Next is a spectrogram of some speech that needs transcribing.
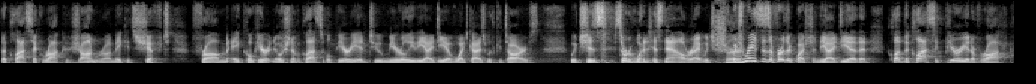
the classic rock genre make its shift from a coherent notion of a classical period to merely the idea of white guys with guitars, which is sort of what it is now, right? Which Sure. which raises a further question: the idea that cl- the classic period of rock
